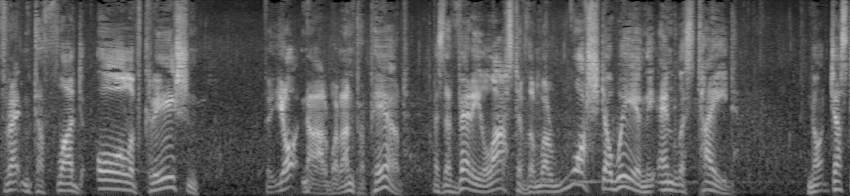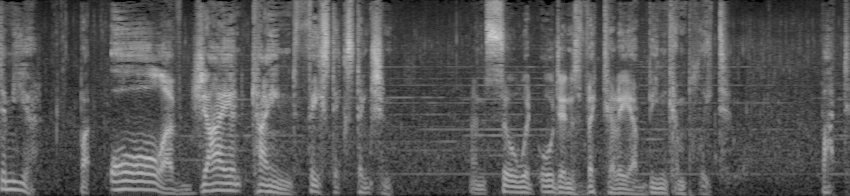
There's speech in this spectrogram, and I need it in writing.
threatened to flood all of creation. The Jotnar were unprepared, as the very last of them were washed away in the endless tide. Not just Ymir, but all of giant kind faced extinction. And so would Odin's victory have been complete. But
